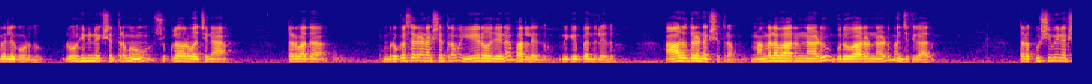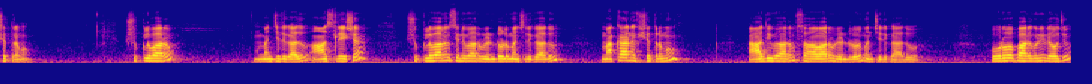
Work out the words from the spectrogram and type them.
వెళ్ళకూడదు. రోహిణి నక్షత్రము శుక్రవారం వచ్చిన తర్వాత మృగశర నక్షత్రం ఏ రోజైనా పర్లేదు మీకు ఇబ్బంది లేదు. ఆరుద్ర నక్షత్రం మంగళవారం నాడు గురువారం నాడు మంచిది కాదు. తర్వాత పుష్యమి నక్షత్రము శుక్రవారం మంచిది కాదు. ఆశ్లేష శుక్రవారం శనివారం రెండు రోజులు మంచిది కాదు. మకా నక్షత్రము ఆదివారం సోమవారం రెండు రోజులు మంచిది కాదు. పూర్వ పాల్గొని రోజు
